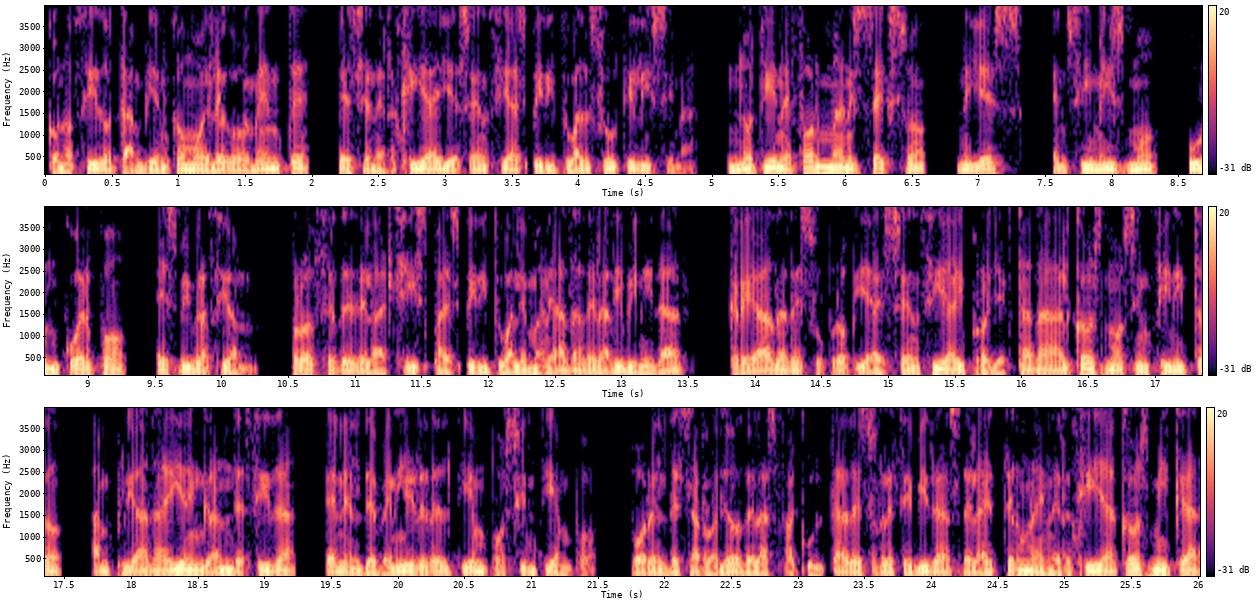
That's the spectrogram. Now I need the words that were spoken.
conocido también como el ego o mente, es energía y esencia espiritual sutilísima. No tiene forma ni sexo, ni es, en sí mismo, un cuerpo, es vibración. Procede de la chispa espiritual emanada de la divinidad, creada de su propia esencia y proyectada al cosmos infinito, ampliada y engrandecida, en el devenir del tiempo sin tiempo, por el desarrollo de las facultades recibidas de la eterna energía cósmica,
